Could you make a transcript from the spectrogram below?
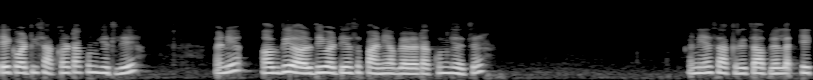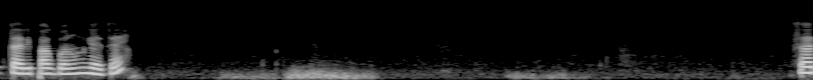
एक वाटी साखर टाकून घेतली आहे. आणि अगदी अर्धी वाटी असं पाणी आपल्याला टाकून घ्यायचं आहे. आणि या साखरेचा आपल्याला एक तारी पाक बनवून घ्यायचा आहे. सात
